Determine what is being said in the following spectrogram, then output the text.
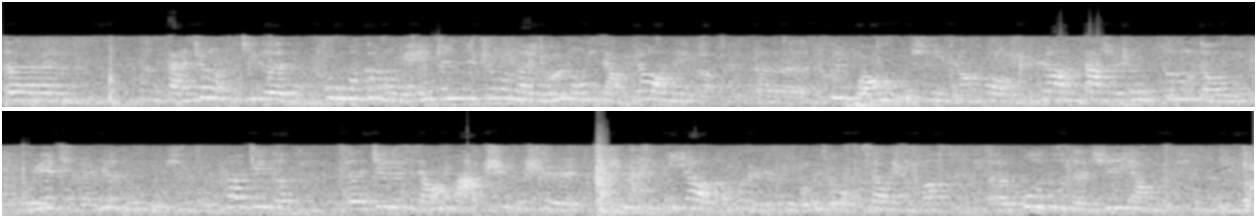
呃，反正这个通过各种原因分析之后呢，有一种想要那个呃推广鲁迅，然后让大学生都能活跃起来阅读鲁迅。我不知道这个呃这个想法是不是是不是必要的，或者是有一种叫什么呃过度的宣扬鲁迅的那种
